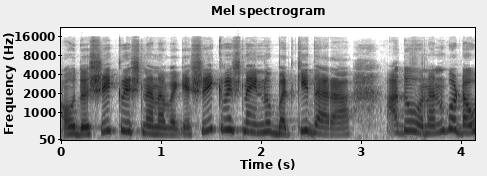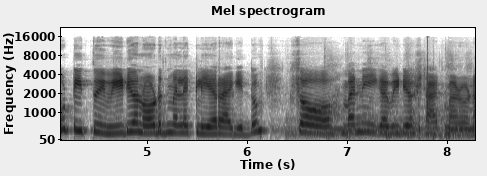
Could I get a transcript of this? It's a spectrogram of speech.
ಹೌದು, ಶ್ರೀಕೃಷ್ಣನ ಬಗ್ಗೆ. ಶ್ರೀಕೃಷ್ಣ ಇನ್ನೂ ಬದುಕಿದ್ದಾರಾ? ಅದು ನನಗೂ ಡೌಟ್ ಇತ್ತು, ಈ ವಿಡಿಯೋ ನೋಡಿದ ಮೇಲೆ ಕ್ಲಿಯರ್ ಆಗಿದ್ದು. ಸೊ ಬನ್ನಿ ಈಗ ವಿಡಿಯೋ ಸ್ಟಾರ್ಟ್ ಮಾಡೋಣ.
